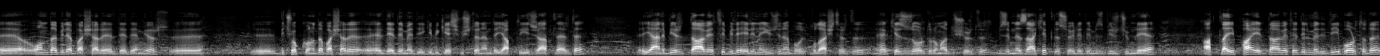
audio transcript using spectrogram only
e, onda bile başarı elde edemiyor. E, e, Birçok konuda başarı elde edemediği gibi geçmiş dönemde yaptığı icraatlerde. Yani bir daveti bile eline yüzüne bu- bulaştırdı. Herkesi zor duruma düşürdü. Bizim nezaketle söylediğimiz bir cümleye atlayıp hayır davet edilmedi deyip ortada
